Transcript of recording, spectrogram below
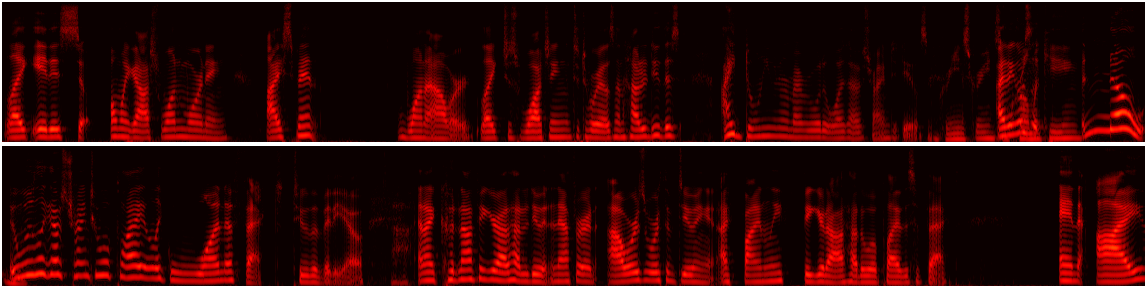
like it is so. Oh my gosh! One morning, I spent one hour like just watching tutorials on how to do this. I don't even remember what it was I was trying to do. Some green screen. I Some think it was like- keying. No, it Mm. was like I was trying to apply like one effect to the video, Ah. and I could not figure out how to do it. And after an hour's worth of doing it, I finally figured out how to apply this effect, and I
